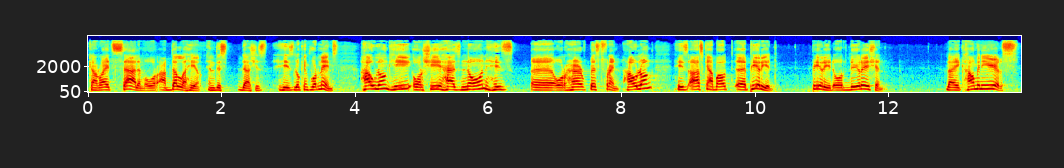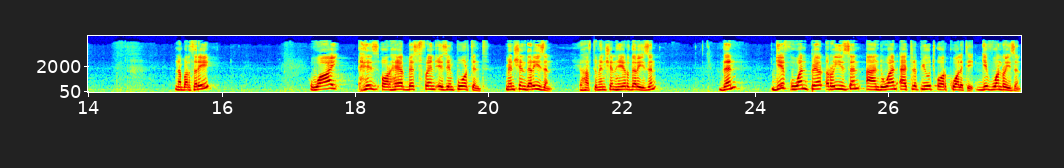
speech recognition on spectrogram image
You can write Salim or Abdullah here in this dashes. He's looking for names. How long he or she has known his uh, or her best friend. How long? He's asking about uh, period, period or duration. Like how many years? Number three, why his or her best friend is important. Mention the reason. You have to mention here the reason. Then give one reason and one attribute or quality. Give one reason.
